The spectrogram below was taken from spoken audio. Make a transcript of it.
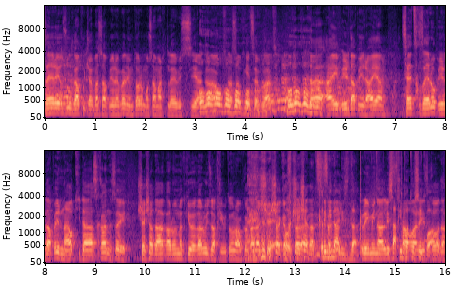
სერიოზულ გაფუჭებას აპირებენ, იმიტომ რომ მოსამართლეების სია გაქვს დასაკითხებლად. და აი პირდაპირ აი ამ ცეცხლზე რო პირდაპირ ნავთი დაასხან, ესე იგი შეშა დააყარონ მეთქი ვეღარ ვიძახი, იმიტომ რომ აქედან შეშა გახდა რაღაც კრიმინალის და კრიმინალის საფათო სიტყვა ხო და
